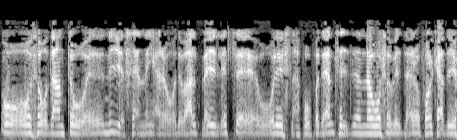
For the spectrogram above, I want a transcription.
och, sådant och eh, nyhetssändningar och det var allt möjligt eh, att lyssna på på den tiden och så vidare och folk hade ju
